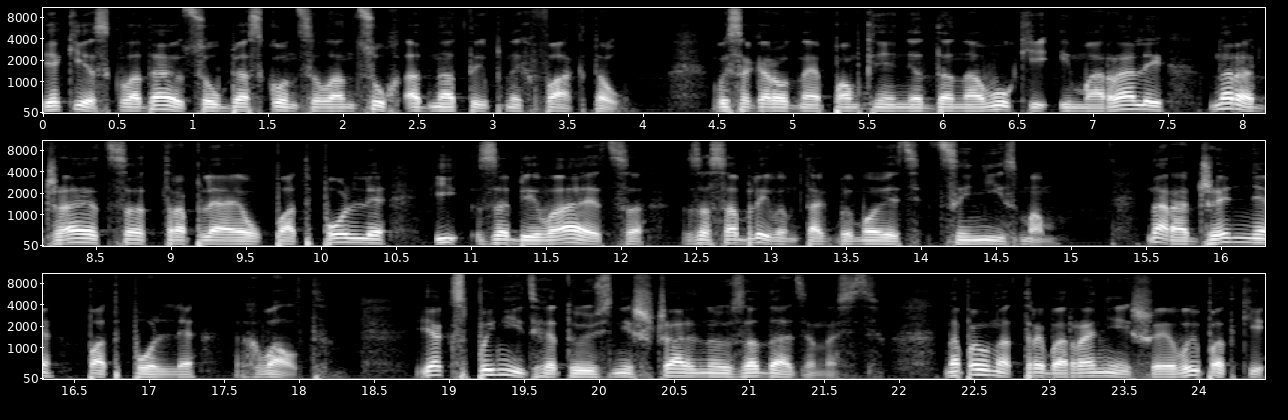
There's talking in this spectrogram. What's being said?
якія складаюцца ў бясконцы ланцуг аднатыпных фактаў. Высакароднае памкненне да навукі і маралі нараджаецца, трапляе ў падполле і забіваецца з асаблівым, так бы мовіць, цынізмам. Нараджэнне, падполле, гвалт як спыніць гэтую знішчальную зададзенасць. Напэўна, трэба ранейшыя выпадкі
